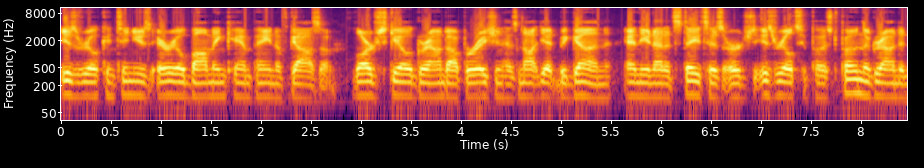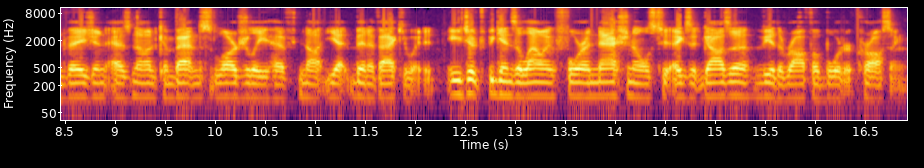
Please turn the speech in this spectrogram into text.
Israel continues aerial bombing campaign of Gaza. Large-scale ground operation has not yet begun, and the United States has urged Israel to postpone the ground invasion as non-combatants largely have not yet been evacuated. Egypt begins allowing foreign nationals to exit Gaza via the Rafah border crossing.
